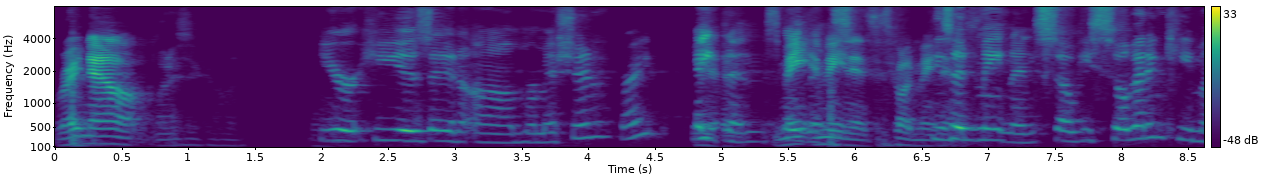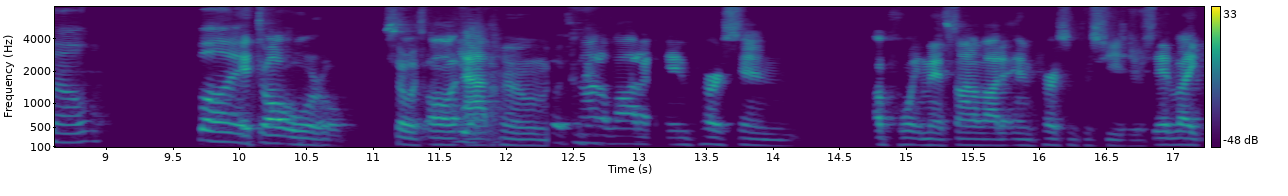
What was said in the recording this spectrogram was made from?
Right now, what is it called? You're he is in um remission, right? Maintenance. Ma- maintenance. maintenance. It's called maintenance. He's in maintenance, so he's still getting chemo, but It's all oral, so it's all Yeah. at home. It's not a lot of in-person appointments, not a lot of in-person procedures. It like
